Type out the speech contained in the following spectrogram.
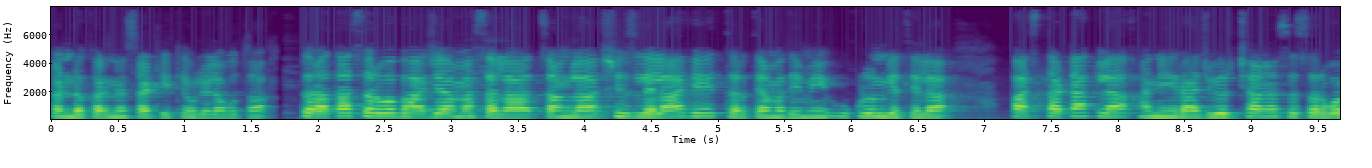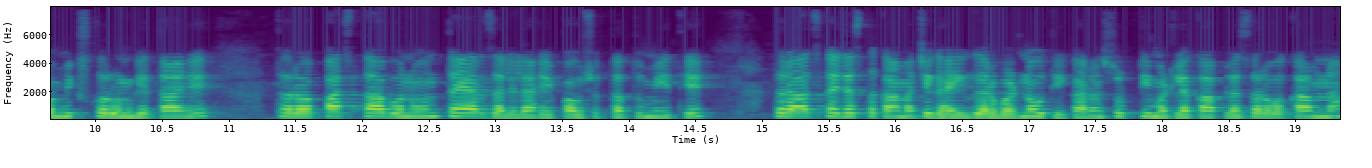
थंड करण्यासाठी ठेवलेला होता. तर आता सर्व भाज्या मसाला चांगला शिजलेला आहे तर त्यामध्ये मी उकडून घेतलेला पास्ता टाकला आणि राजवीर छान असं सर्व मिक्स करून घेत आहे. तर पास्ता बनवून तयार झालेला आहे पाहू शकता तुम्ही इथे. तर आज काही जास्त कामाची घाई गडबड नव्हती कारण सुट्टी म्हटलं का आपलं सर्व काम ना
